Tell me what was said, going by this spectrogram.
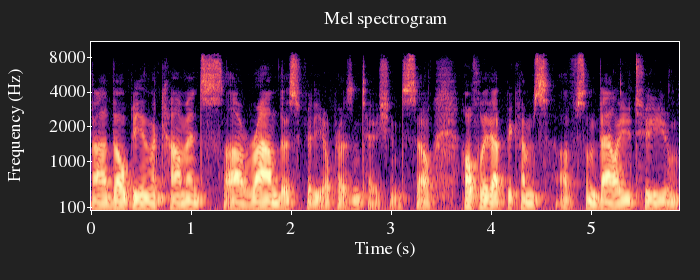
Uh, they'll be in the comments uh, around this video presentation. So hopefully that becomes of some value to you.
